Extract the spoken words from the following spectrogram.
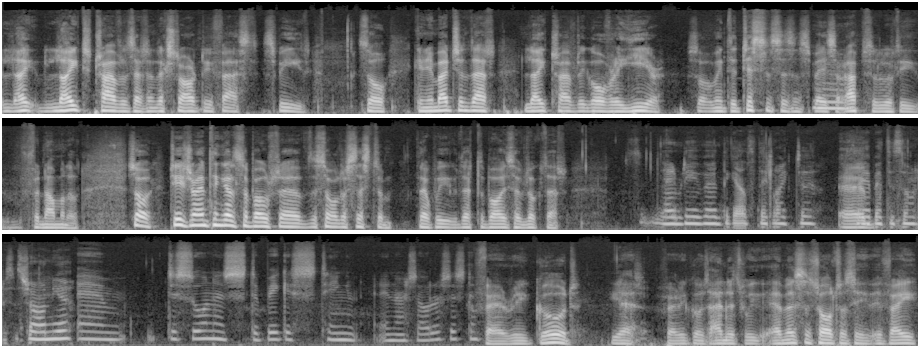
light, light travels at an extraordinarily fast speed. So, can you imagine that light traveling over a year? So, I mean, the distances in space are absolutely phenomenal. So, teacher, anything else about uh, the solar system that we that the boys have looked at? Anybody have anything else they'd like to say Um, about the solar system? Sean, yeah? Um, the sun is the biggest thing in our solar system. Very good. Yes, very good. And it's we Emma's has told us uh, very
